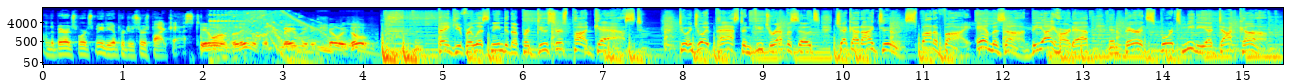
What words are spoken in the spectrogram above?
on the Barrett Sports Media Producers Podcast. You don't want to believe it, but maybe the show is over. Thank you for listening to the Producers Podcast. To enjoy past and future episodes, check out iTunes, Spotify, Amazon, the iHeart app, and BarrettSportsMedia.com.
